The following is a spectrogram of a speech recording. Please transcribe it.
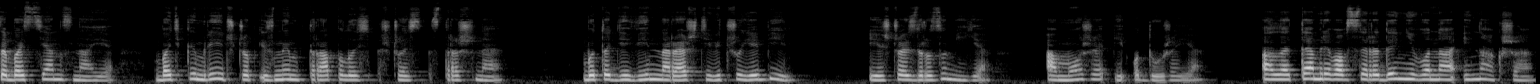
Себастьян знає, батьки мріють, щоб із ним трапилось щось страшне, бо тоді він нарешті відчує біль і щось зрозуміє, а може, і одужає. Але темрява всередині вона інакша,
